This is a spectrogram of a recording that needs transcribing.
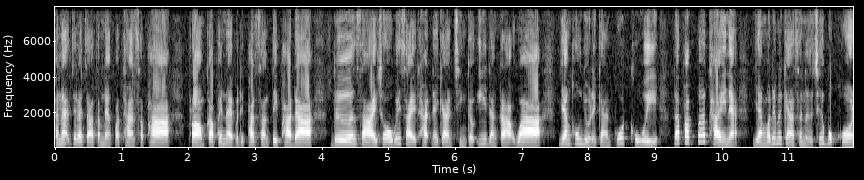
คณะเจรจาตำแหน่งประธานสภา พร้อมกับให้นายปฏิพัฒน์สันติพาดา เดินสายโชว์วิสัยทัศน์ในการชิงเก้าอี้ดังกล่าวว่า ยังคงอยู่ในการพูดคุย และพักเพื่อไทยเนี่ยยังไม่ได้มีการเสนอชื่อบุคคล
